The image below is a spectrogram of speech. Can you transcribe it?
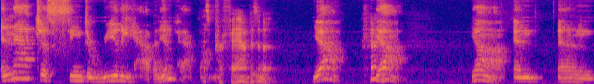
and that just seemed to really have an impact on that's me. profound, isn't it? Yeah, yeah, yeah, and and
